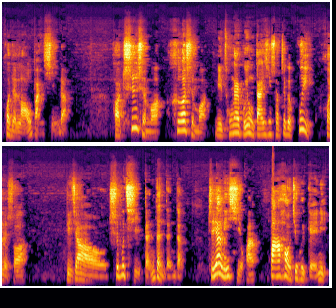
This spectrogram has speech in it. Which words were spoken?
或者老板型的。好吃什么喝什么，你从来不用担心说这个贵，或者说比较吃不起等等等等，只要你喜欢，八号就会给你。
